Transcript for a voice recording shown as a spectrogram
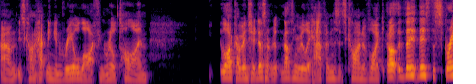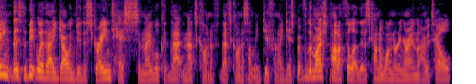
um, is kind of happening in real life in real time. Like I mentioned, it doesn't. Nothing really happens. It's kind of like oh, there, there's the screen. There's the bit where they go and do the screen tests, and they look at that, and that's kind of that's kind of something different, I guess. But for the most part, I feel like they're just kind of wandering around the hotel,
